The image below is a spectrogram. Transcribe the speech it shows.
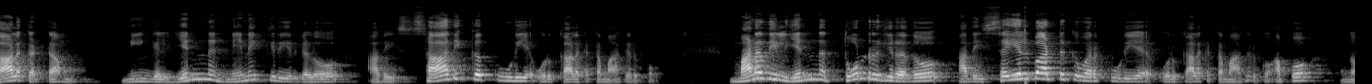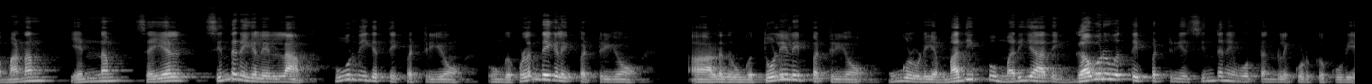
காலகட்டம் நீங்கள் என்ன நினைக்கிறீர்களோ அதை சாதிக்கக்கூடிய ஒரு காலகட்டமாக இருக்கும். மனதில் என்ன தோன்றுகிறதோ அதை செயல்பாட்டுக்கு வரக்கூடிய ஒரு காலகட்டமாக இருக்கும். அப்போது உங்கள் மனம் எண்ணம் செயல் சிந்தனைகள் எல்லாம் பூர்வீகத்தை பற்றியும் உங்கள் குழந்தைகளை பற்றியும் அல்லது உங்கள் தொழிலை பற்றியும் உங்களுடைய மதிப்பு மரியாதை கௌரவத்தை பற்றிய சிந்தனை ஓட்டங்களை கொடுக்கக்கூடிய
